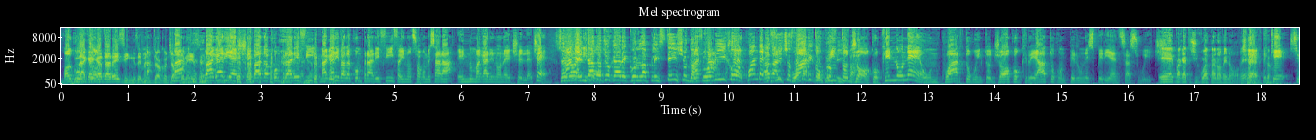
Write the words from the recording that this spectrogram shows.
Poi Una compro- cagata racing sembra il gioco giapponese. magari esce, vado a comprare fi- magari vado a comprare FIFA, io non so come sarà e non- magari non è eccellente. Cioè, Se no quando è andato a giocare con la PlayStation dal suo ca- amico. cioè, quando arriva il quarto quinto FIFA. gioco, che non è un quarto quinto gioco creato con- per un'esperienza Switch. E pagati 59,9. Certo. Eh, Perché se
